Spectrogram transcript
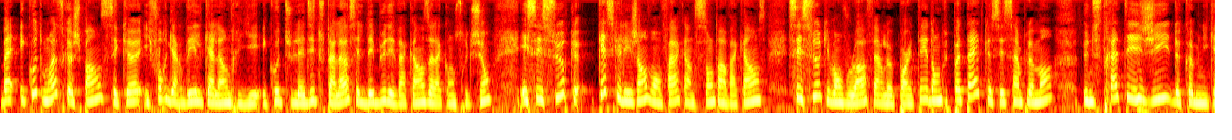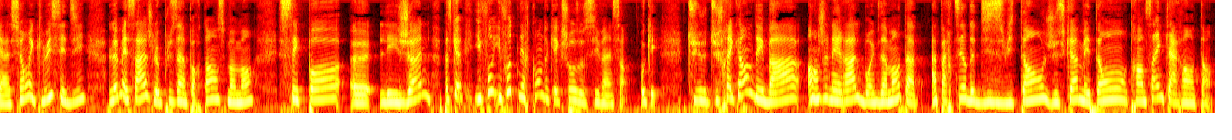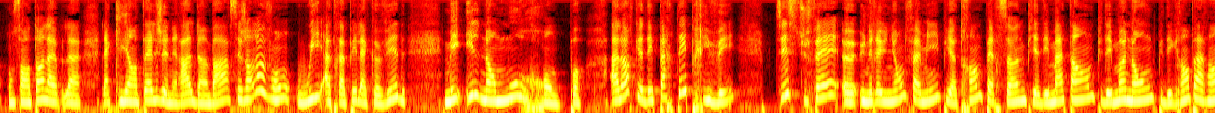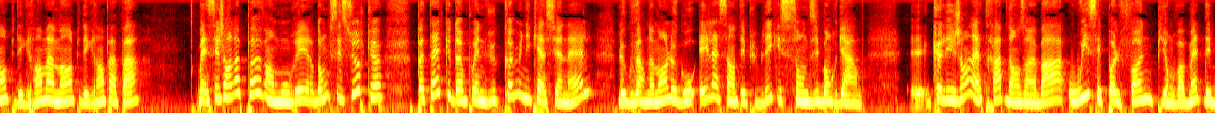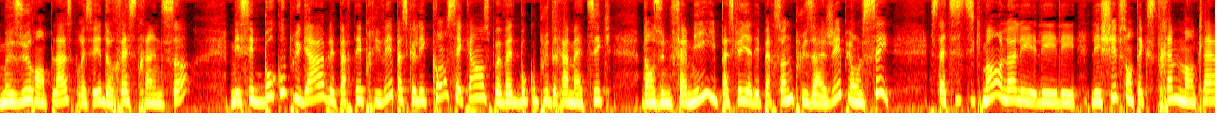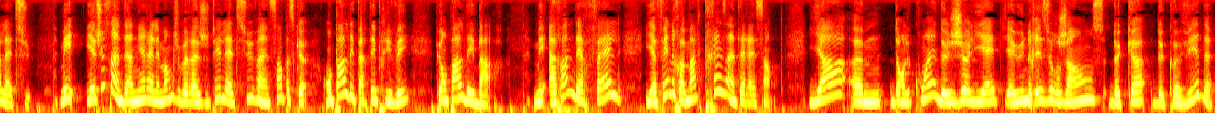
Ben, écoute, moi, ce que je pense, c'est que il faut regarder le calendrier. Écoute, tu l'as dit tout à l'heure, c'est le début des vacances de la construction, et c'est sûr que qu'est-ce que les gens vont faire quand ils sont en vacances? C'est sûr qu'ils vont vouloir faire le party. Donc peut-être que c'est simplement une stratégie de communication et que lui s'est dit le message le plus important en ce moment, c'est pas euh, les jeunes, parce que il faut il faut tenir compte de quelque chose aussi, Vincent. Ok, tu, tu fréquentes des bars en général. Bon, évidemment, as, à partir de 18 ans jusqu'à mettons 35 40 ans. On s'entend la, la, clientèle générale d'un bar. Ces gens-là vont, oui, attraper la COVID, mais ils n'en mourront Alors que des parties privées, tu sais, si tu fais euh, une réunion de famille, puis il y a 30 personnes, puis il y a des matantes, puis des mononcles, puis des grands-parents, puis des grands-mamans, puis des grands-papas, ben ces gens-là peuvent en mourir. Donc c'est sûr que peut-être que d'un point de vue communicationnel, le gouvernement Legault et la santé publique ils se sont dit bon regarde, euh, que les gens l'attrapent dans un bar, oui, c'est pas le fun, puis on va mettre des mesures en place pour essayer de restreindre ça. Mais c'est beaucoup plus grave les parties privées parce que les conséquences peuvent être beaucoup plus dramatiques dans une famille parce qu'il y a des personnes plus âgées, puis on le sait. Statistiquement, là, les, les, les, les chiffres sont extrêmement clairs là-dessus. Mais il y a juste un dernier élément que je veux rajouter là-dessus, Vincent, parce que on parle des parties privées, puis on parle des bars. Mais Aaron Derfeld, il a fait une remarque très intéressante. Il y a euh, dans le coin de Joliette, il y a eu une résurgence de cas de Covid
